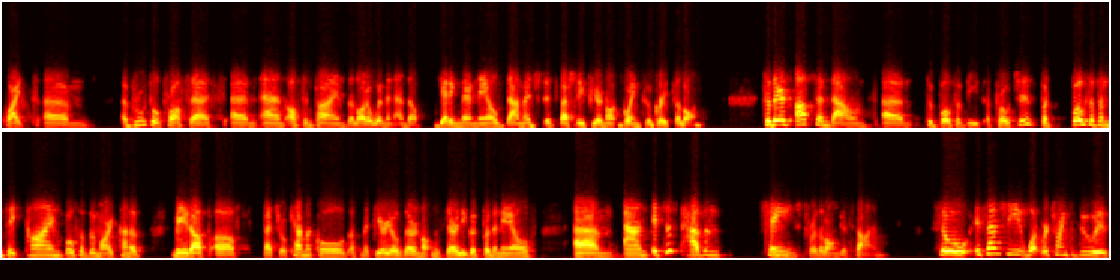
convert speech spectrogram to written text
quite um, a brutal process. Um, and oftentimes, a lot of women end up getting their nails damaged, especially if you're not going to a great salon. So there's ups and downs um, to both of these approaches, but both of them take time. Both of them are kind of made up of petrochemicals, of materials that are not necessarily good for the nails. Um, and it just hasn't changed for the longest time. So essentially, what we're trying to do is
